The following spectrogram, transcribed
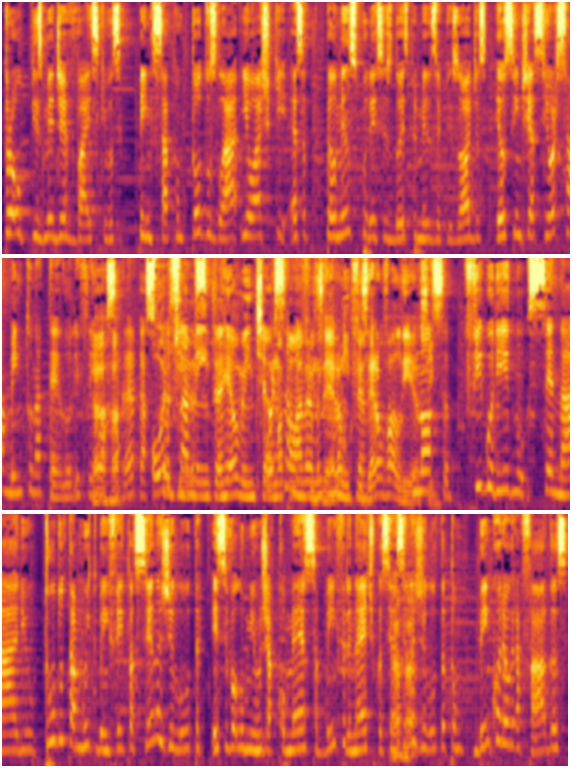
tropes medievais que você pensar, estão todos lá. E eu acho que essa, pelo menos por esses dois primeiros episódios, eu senti assim orçamento na tela. Eu olhei e falei, Aham. nossa, a galera gastou dinheiro, assim. Orçamento, realmente, é uma Orçamento. palavra muito Fizeram, bonita. fizeram valer, assim. Nossa, figurino, cenário, tudo tá muito bem feito. As cenas de luta, esse volume 1 já começa bem frenético, assim, as Aham. cenas de luta estão bem coreografadas.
